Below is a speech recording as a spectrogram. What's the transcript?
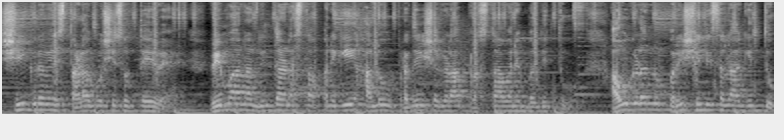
ಶೀಘ್ರವೇ ಸ್ಥಳ ಘೋಷಿಸುತ್ತೇವೆ. ವಿಮಾನ ನಿಲ್ದಾಣ ಸ್ಥಾಪನೆಗೆ ಹಲವು ಪ್ರದೇಶಗಳ ಪ್ರಸ್ತಾವನೆ ಬಂದಿತ್ತು. ಅವುಗಳನ್ನು ಪರಿಶೀಲಿಸಲಾಗಿದ್ದು,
